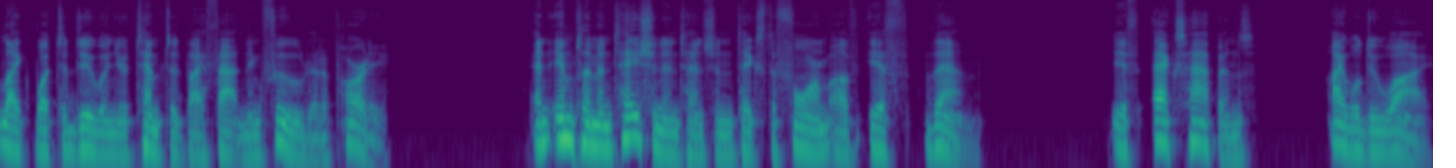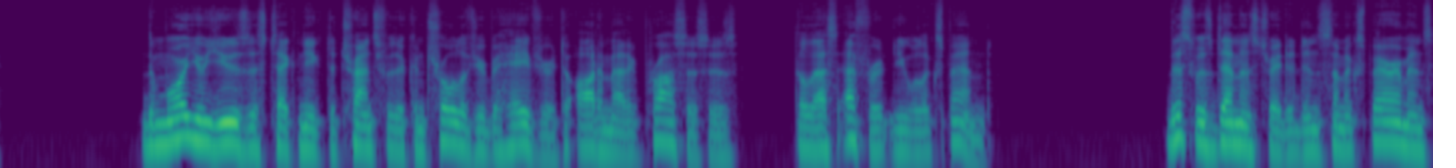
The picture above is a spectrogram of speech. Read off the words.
like what to do when you're tempted by fattening food at a party. An implementation intention takes the form of if then. If X happens, I will do Y. The more you use this technique to transfer the control of your behavior to automatic processes, the less effort you will expend. This was demonstrated in some experiments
